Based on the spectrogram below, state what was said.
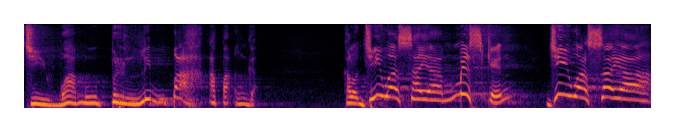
jiwamu berlimpah apa enggak. Kalau jiwa saya miskin, jiwa saya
